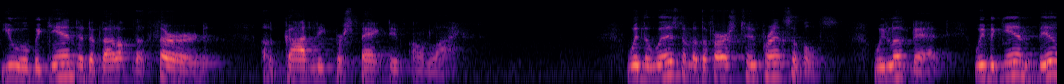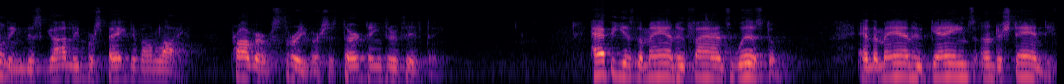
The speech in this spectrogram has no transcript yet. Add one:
you will begin to develop the third, a godly perspective on life. With the wisdom of the first two principles we looked at, we begin building this godly perspective on life. Proverbs 3, verses 13 through 15. Happy is the man who finds wisdom, and the man who gains understanding,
